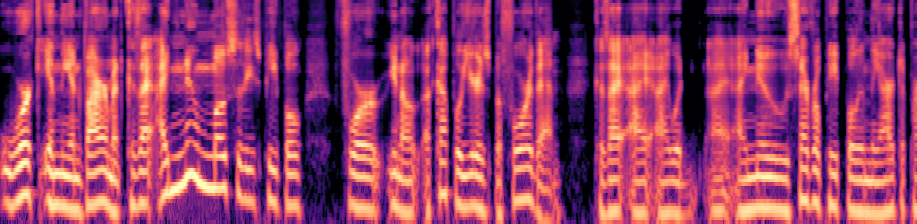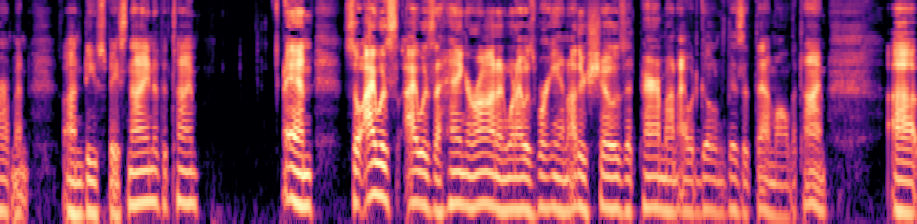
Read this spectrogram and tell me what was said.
work in the environment because I, I knew most of these people for you know a couple years before then because I, I, I would I, I knew several people in the art department on Deep Space Nine at the time. And so I was I was a hanger on, and when I was working on other shows at Paramount, I would go and visit them all the time. Uh,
